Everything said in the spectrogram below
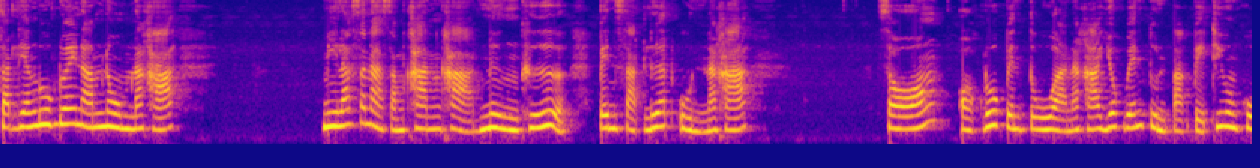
สัตว์เลี้ยงลูกด้วยน้ำนมนะคะมีลักษณะสำคัญค่ะ 1. คือเป็นสัตว์เลือดอุ่นนะคะ 2. ออกลูกเป็นตัวนะคะ ยกเว้นตุ่นปากเป็ดที่คุณครู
